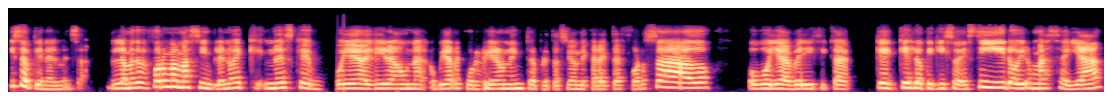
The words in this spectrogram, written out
y se obtiene el mensaje. La forma más simple, no es que, voy a ir a una, voy a recurrir a una interpretación de carácter forzado o voy a verificar qué, es lo que quiso decir o ir más allá.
